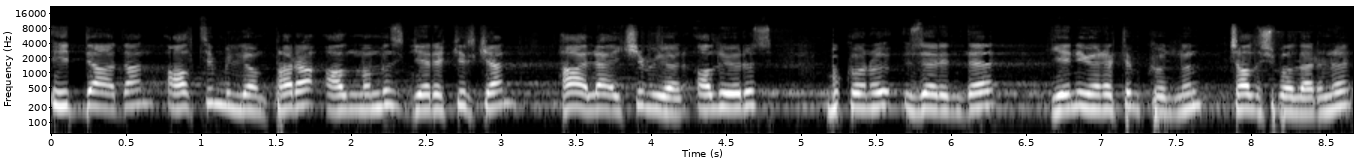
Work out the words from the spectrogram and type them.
iddiadan 6 milyon para almamız gerekirken hala 2 milyon alıyoruz. Bu konu üzerinde yeni yönetim kurulunun çalışmalarını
